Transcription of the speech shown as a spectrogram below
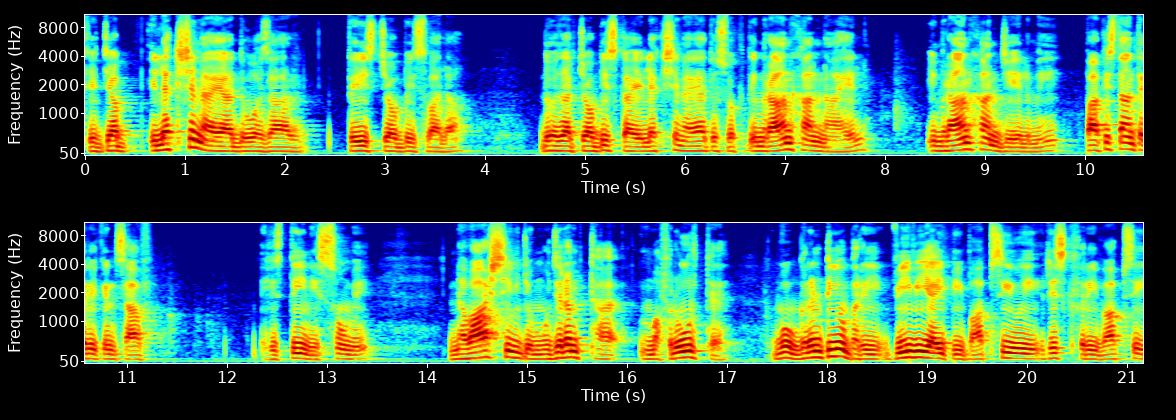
कि जब इलेक्शन आया 2023-24 वाला 2024 का इलेक्शन आया तो उस वक्त इमरान खान नाहल इमरान खान जेल में पाकिस्तान तरीक इंसाफ तीन हिस्सों में नवाज़ शरीफ जो मुजरम था मफरूर थे वो गारंटियों भरी वी, वीवीआईपी वापसी हुई रिस्क फ्री वापसी।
